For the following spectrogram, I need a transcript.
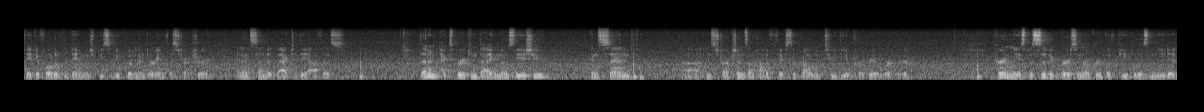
take a photo of the damaged piece of equipment or infrastructure, and then send it back to the office. Then an expert can diagnose the issue and send uh, instructions on how to fix the problem to the appropriate worker. Currently, a specific person or group of people is needed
